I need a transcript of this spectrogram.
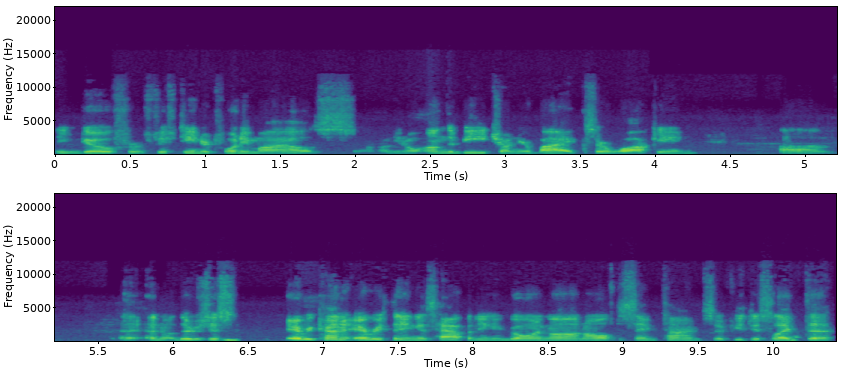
You can go for 15 or 20 miles, you know, on the beach on your bikes or walking. Um, I know there's just every kind of everything is happening and going on all at the same time. So if you just like to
